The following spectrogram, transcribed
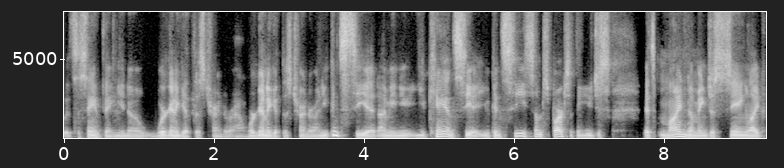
it's the same thing. You know, we're going to get this turned around. We're going to get this turned around. You can see it. I mean, you you can see it. You can see some sparks. I think you just, it's mind numbing just seeing like,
